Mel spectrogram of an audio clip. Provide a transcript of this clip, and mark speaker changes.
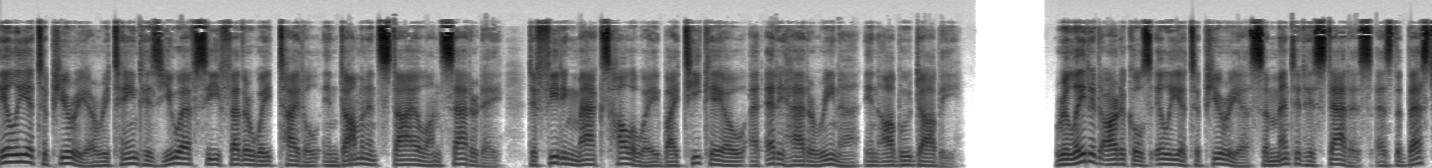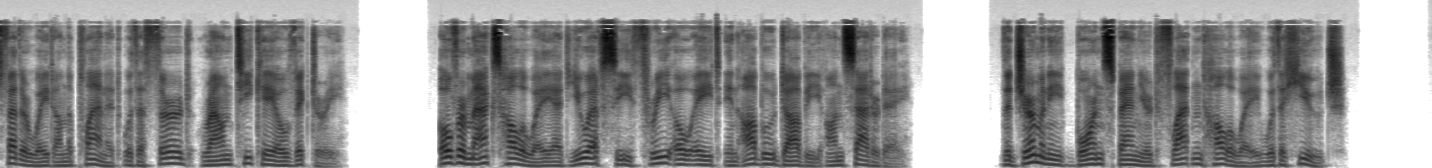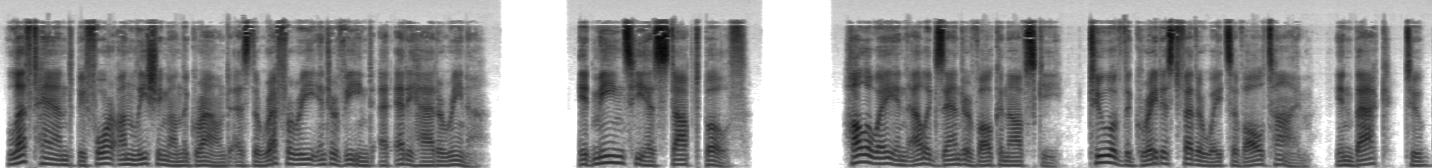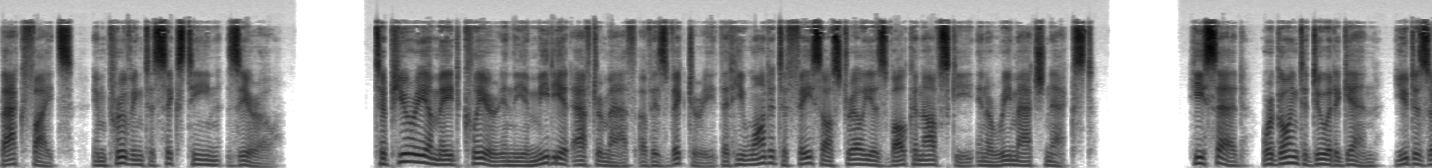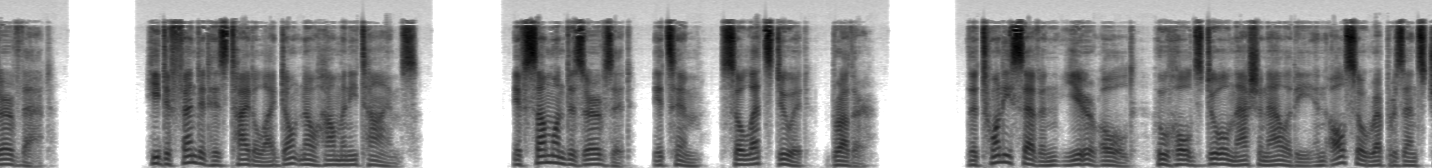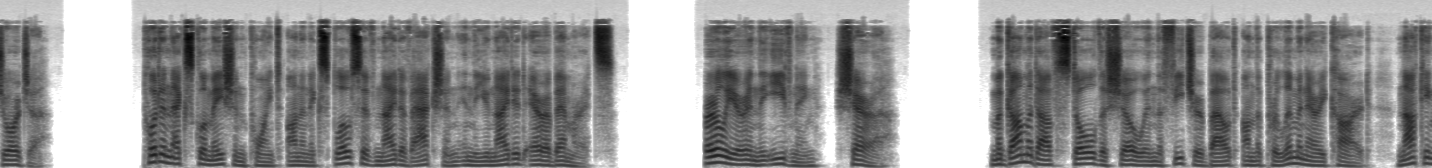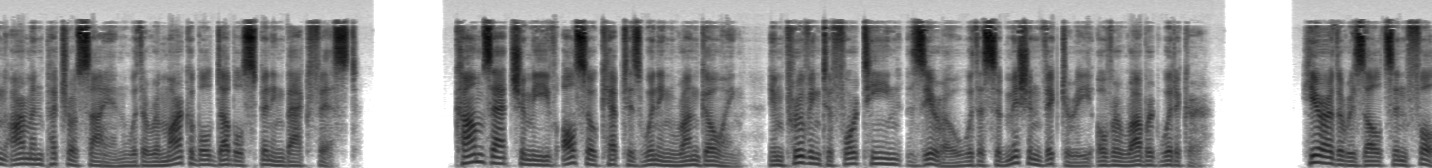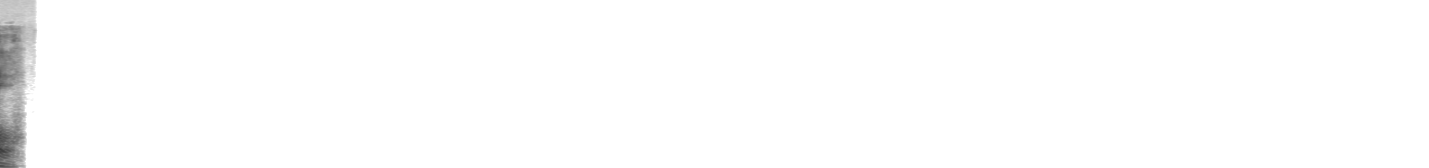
Speaker 1: Ilia Topuria retained his UFC featherweight title in dominant style on Saturday, defeating Max Holloway by TKO at Etihad Arena in Abu Dhabi. Related articles Ilia Topuria cemented his status as the best featherweight on the planet with a third round TKO victory. Over Max Holloway at UFC 308 in Abu Dhabi on Saturday. The Germany-born Spaniard flattened Holloway with a huge left hand before unleashing on the ground as the referee intervened at Etihad Arena. It means he has stopped both. Holloway and Alexander Volkanovski, two of the greatest featherweights of all time, in back-to-back fights, improving to 16-0. Topuria made clear in the immediate aftermath of his victory that he wanted to face Australia's Volkanovski in a rematch next. He said, We're going to do it again, you deserve that. He defended his title I don't know how many times. If someone deserves it, it's him, so let's do it, brother. The 27 year old, who holds dual nationality and also represents Georgia, put an exclamation point on an explosive night of action in the United Arab Emirates. Earlier in the evening, Shara Magomedov stole the show in the feature bout on the preliminary card, knocking Armen Petrosyan with a remarkable double spinning back fist. Khamzat Chimaev also kept his winning run going, improving to 14-0 with a submission victory over Robert Whitaker. Here are the results in full.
